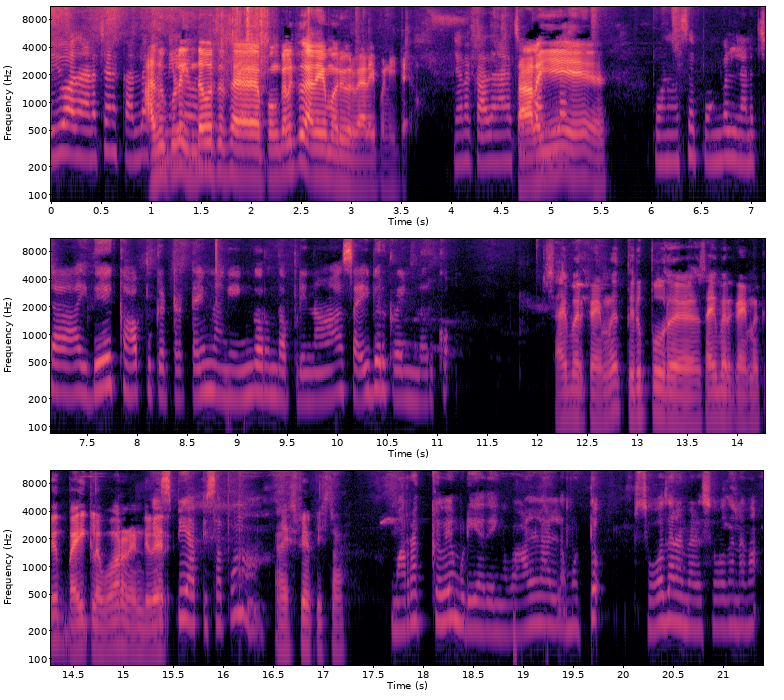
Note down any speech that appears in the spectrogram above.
ஐயோ அதை நினச்சா எனக்கு அதுக்குள்ள இந்த வருஷம் பொங்கலுக்கு அதே மாதிரி ஒரு வேலை பண்ணிட்டேன். எனக்கு அதை தலையே போன வருஷம் பொங்கல் நினச்சா இதே காப்பு கட்டுற டைம் நாங்கள் எங்கே இருந்தோம் அப்படின்னா சைபர் கிரைமில் இருக்கோம். சைபர் கிரைமு திருப்பூர் சைபர் கிரைமுக்கு பைக்கில் போகிறோம் ரெண்டு பேர். எஸ்பி ஆஃபீஸாக போனோம்? எஸ்பி ஆஃபீஸ் தான். மறக்கவே முடியாது. எங்கள் வாழ்நாளில் மட்டும். சோதனை மேலே சோதனை தான்.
